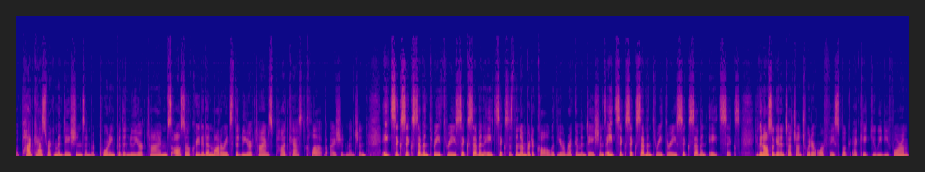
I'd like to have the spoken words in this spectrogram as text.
of podcast recommendations and reporting for the New York Times, also created and moderates the New York Times Podcast Club, I should mention. 866 733 6786 is the number to call with your recommendations. 866 733 6786. You can also get in touch on Twitter or Facebook at KQED Forum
